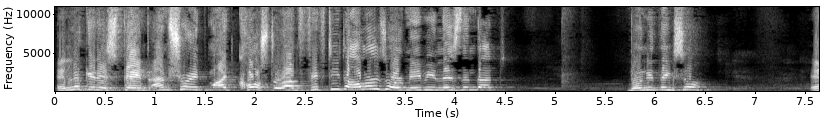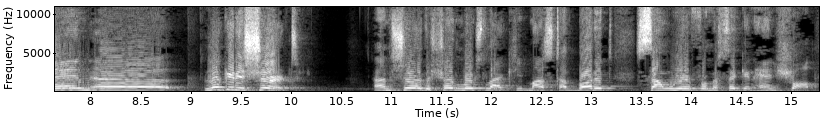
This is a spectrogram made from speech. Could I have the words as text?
And look at his pant. I'm sure it might cost around $50 or maybe less than that. Don't you think so? And uh, look at his shirt. I'm sure the shirt looks like he must have bought it somewhere from a second-hand shop.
